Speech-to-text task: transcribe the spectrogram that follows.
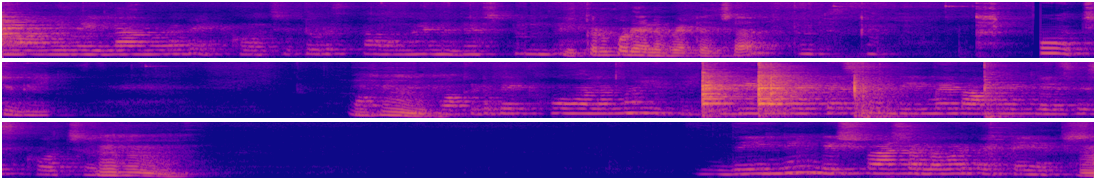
మామూలుగా ఇలా కూడా పెట్టుకోవచ్చు. తుడుస్తా ఉండండి ఉంది. ఇక్కడ కూడా ఏమైనా పెట్టచ్చా? తుడుస్తా. వచ్చింది. ఒకటి పెట్టుకోవాలన్నా ఇది ఇది ఇలా పెట్టేసుకొని దీని మీద ఆమ్లెట్ వేసేసుకోవచ్చు. దీన్ని డిష్ వాషర్లో కూడా పెట్టేయచ్చు.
